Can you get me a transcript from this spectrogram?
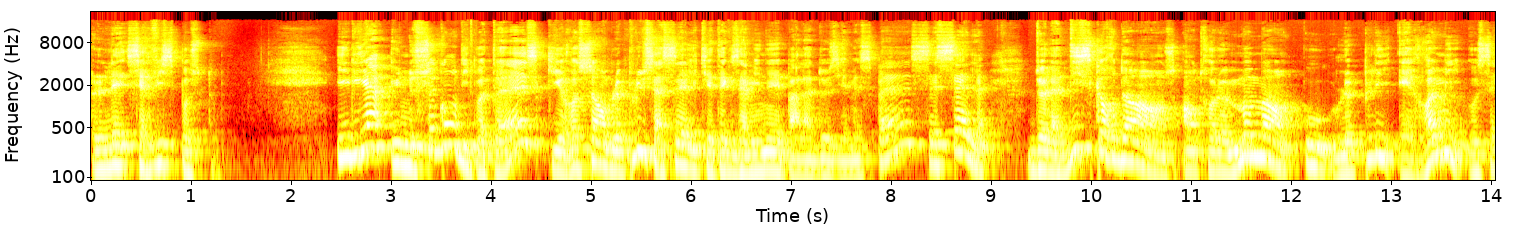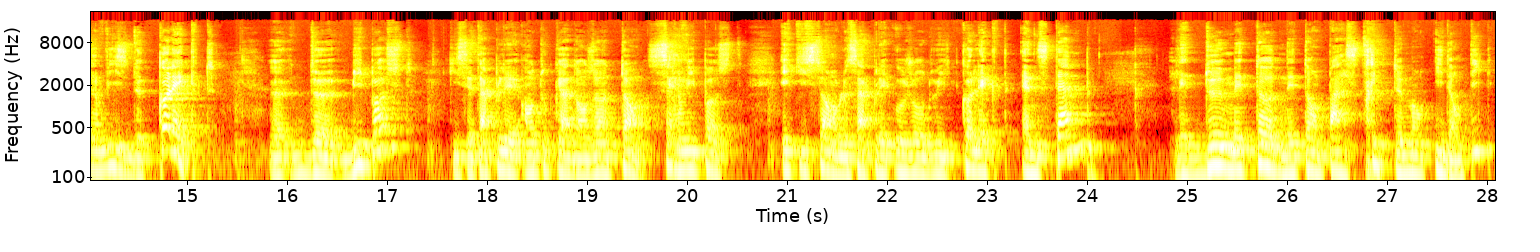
les services postaux. Il y a une seconde hypothèse qui ressemble plus à celle qui est examinée par la deuxième espèce, c'est celle de la discordance entre le moment où le pli est remis au service de collecte euh, de biposte, qui s'est appelé en tout cas dans un temps serviposte et qui semble s'appeler aujourd'hui collect and stamp, les deux méthodes n'étant pas strictement identiques,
